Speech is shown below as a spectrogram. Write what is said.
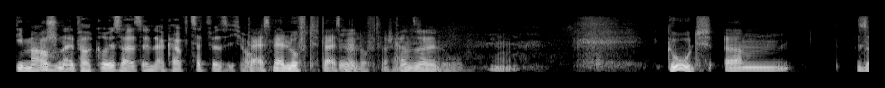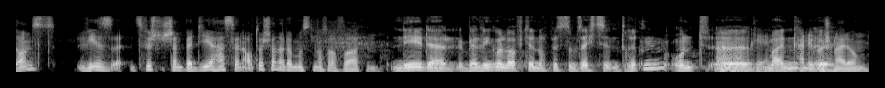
die Margen einfach größer als in der Kfz-Versicherung. Da ist mehr Luft, da ist ja, mehr Luft wahrscheinlich. Kann sein. Ja. Gut. Ähm, sonst wie ist es, Zwischenstand bei dir? Hast du ein Auto schon oder musst du noch drauf warten? Nee, der Berlingo läuft ja noch bis zum 16.3. und ah, äh, okay. äh, mein, keine Überschneidung.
